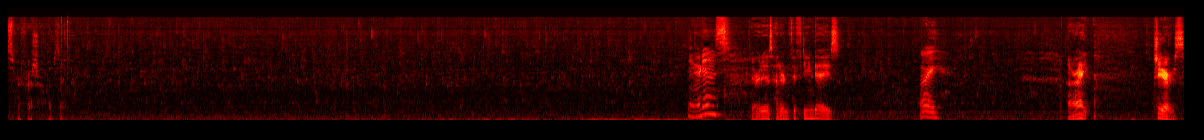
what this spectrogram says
Let's refresh our website. There it is. There it is, 115 days. Oi. All right. Cheers.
